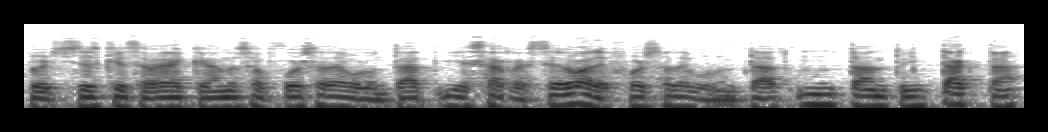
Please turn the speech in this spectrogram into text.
pero el chiste es que se vaya quedando esa fuerza de voluntad y esa reserva de fuerza de voluntad un tanto intacta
